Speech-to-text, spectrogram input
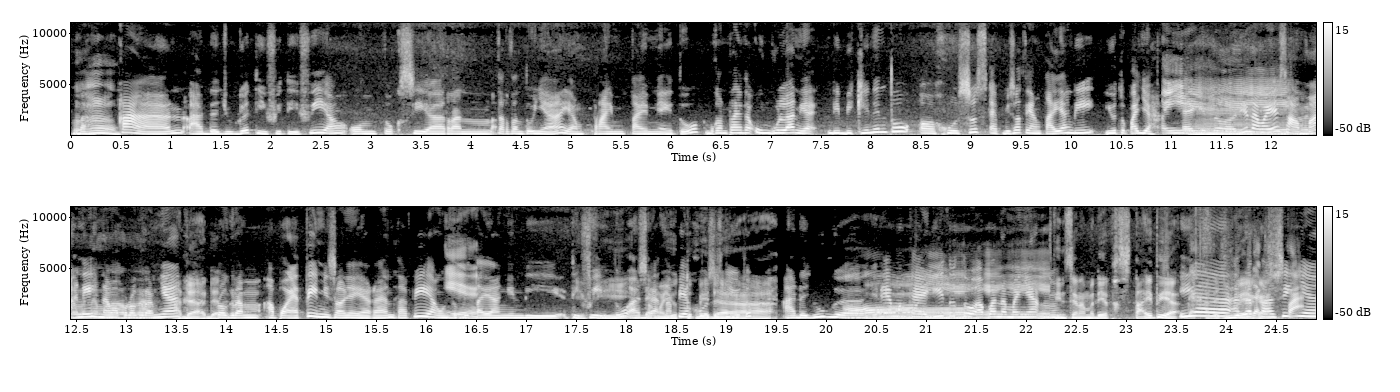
Bahkan ada juga TV-TV yang untuk siaran tertentunya yang prime time-nya itu bukan prime time unggulan ya, dibikinin tuh uh, khusus episode yang tayang di YouTube aja. Iya. Kayak gitu. Dia namanya sama Bener, nih nama programnya Ada, ada, program Apoeti misalnya ya kan, tapi yang untuk Iya. ditayangin di TV, TV itu ada, sama tapi yang YouTube khusus di beda. YouTube ada juga. Jadi emang kayak gitu tuh apa namanya? Oh. Vincent sama Desta itu ya? Iya, ada juga ya kan? adaptasinya.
